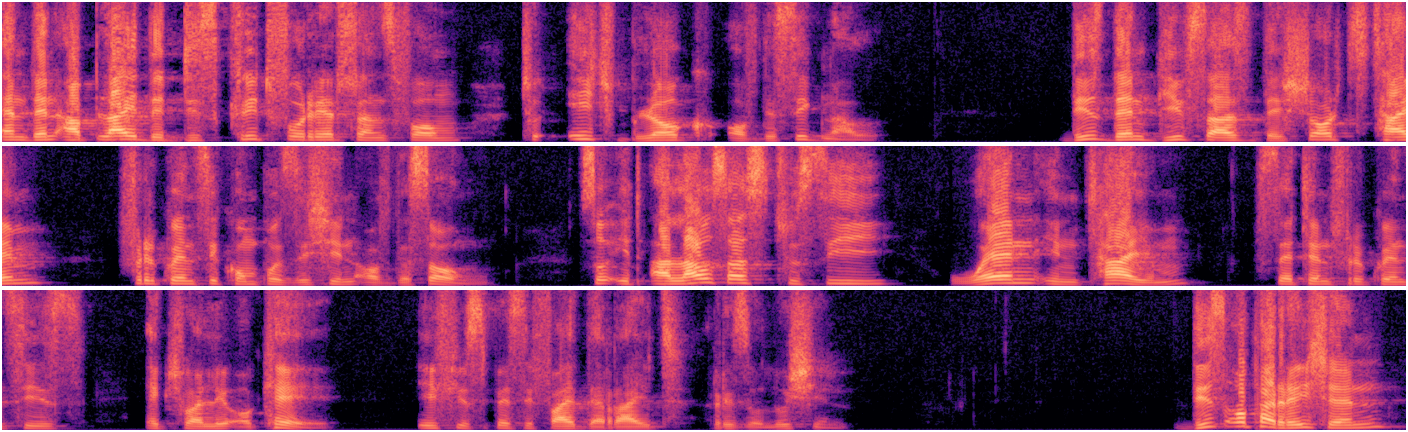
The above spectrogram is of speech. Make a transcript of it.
and then apply the discrete Fourier transform to each block of the signal. This then gives us the short time frequency composition of the song. So it allows us to see when in time certain frequencies actually occur if you specify the right resolution. This operation,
